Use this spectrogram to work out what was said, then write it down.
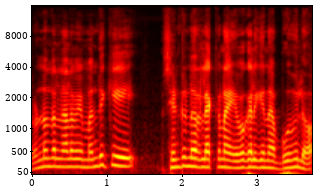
రెండు వందల నలభై మందికి సెంటున్నర లెక్కన ఇవ్వగలిగిన భూమిలో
